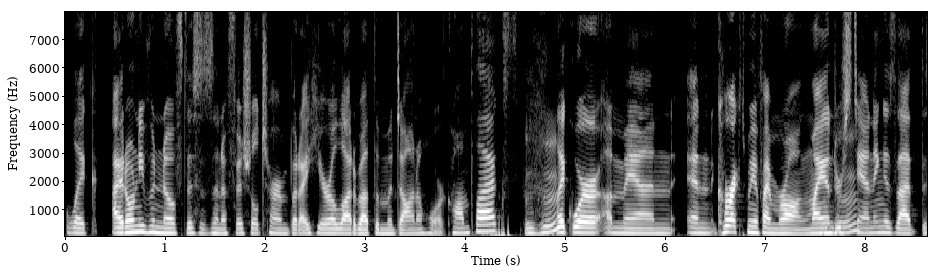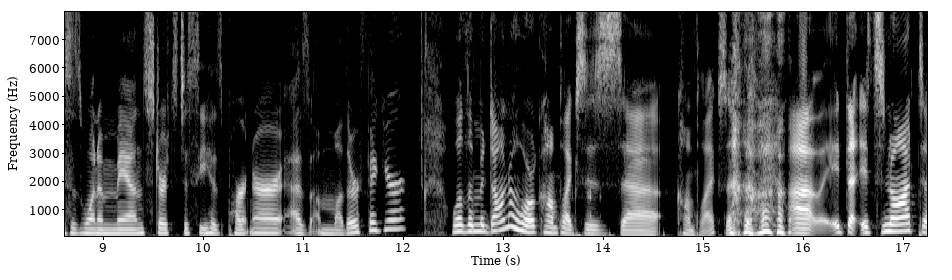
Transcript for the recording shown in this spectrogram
like I don't even know if this is an official term, but I hear a lot about the Madonna whore complex, like where a man and correct me if I'm wrong. My understanding is that this is when a man starts to see his partner as a mother figure. well the madonna whore complex is uh, complex. Uh, it, it's not uh,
